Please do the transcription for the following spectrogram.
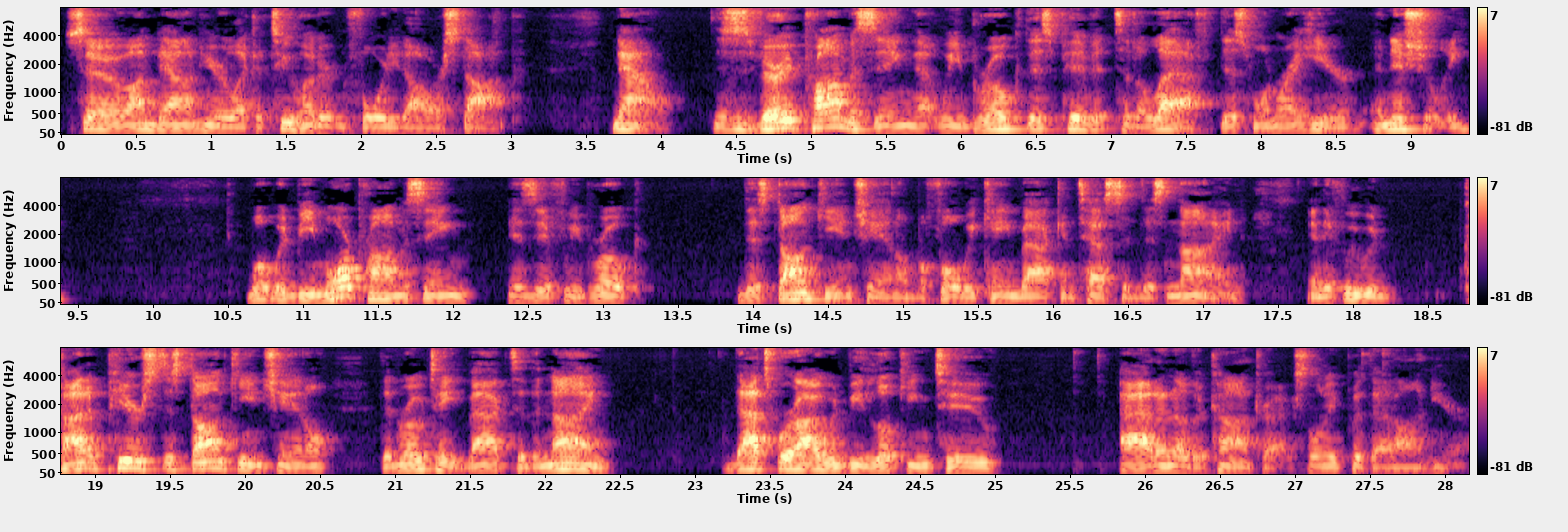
So I'm down here like a $240 stop. Now, this is very promising that we broke this pivot to the left, this one right here, initially. What would be more promising is if we broke this Donchian channel before we came back and tested this nine. And if we would kind of pierce this Donchian channel, then rotate back to the nine, that's where I would be looking to add another contract. So let me put that on here.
